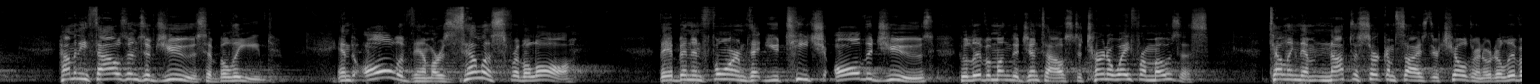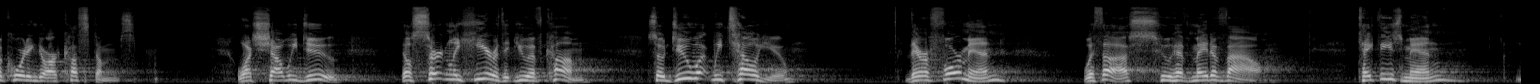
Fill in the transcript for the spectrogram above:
how many thousands of Jews have believed and all of them are zealous for the law. They have been informed that you teach all the Jews who live among the Gentiles to turn away from Moses, telling them not to circumcise their children or to live according to our customs. What shall we do? They'll certainly hear that you have come. So do what we tell you. There are four men with us who have made a vow. Take these men,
